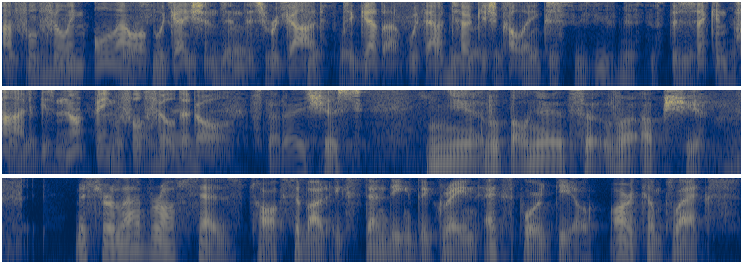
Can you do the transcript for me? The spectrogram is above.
are fulfilling all our obligations in this regard, together with our Turkish colleagues. The second part is not being fulfilled at all. Mr. Lavrov says talks about extending the grain export deal are complex.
